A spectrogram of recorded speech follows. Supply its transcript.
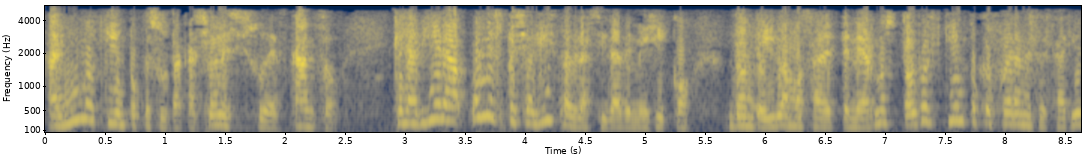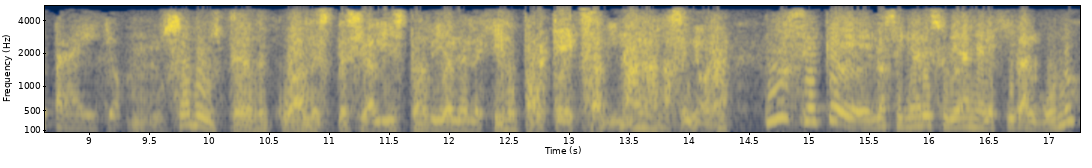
al mismo tiempo que sus vacaciones y su descanso, que la viera un especialista de la Ciudad de México, donde íbamos a detenernos todo el tiempo que fuera necesario para ello. Mm, ¿Sabe usted cuál especialista habían elegido para que examinara a la señora? No sé que los señores hubieran elegido alguno,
